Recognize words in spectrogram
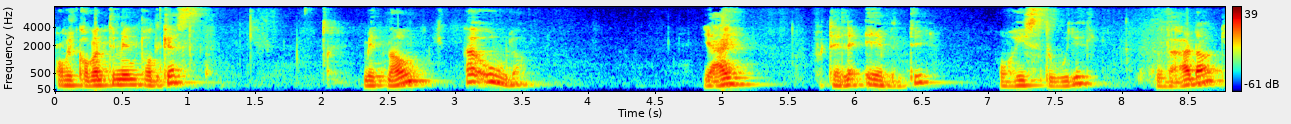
og velkommen til min podkast. Mitt navn er Ola. Jeg forteller eventyr og historier hver dag.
